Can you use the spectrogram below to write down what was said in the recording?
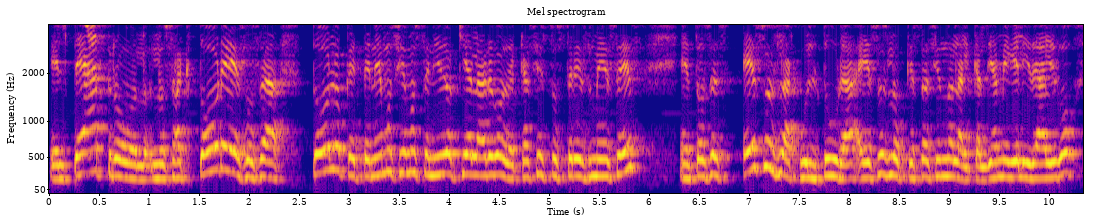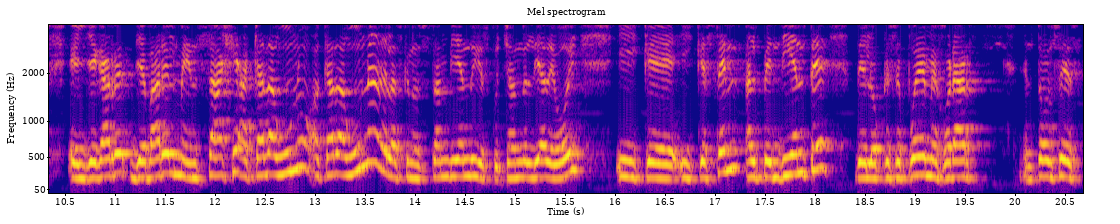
el teatro, los actores, o sea, todo lo que tenemos y hemos tenido aquí a largo de casi estos tres meses. Entonces, eso es la cultura, eso es lo que está haciendo la alcaldía Miguel Hidalgo, el llegar, llevar el mensaje a cada uno, a cada una de las que nos están viendo y escuchando el día de hoy y que, y que estén al pendiente de lo que se puede mejorar. Entonces,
